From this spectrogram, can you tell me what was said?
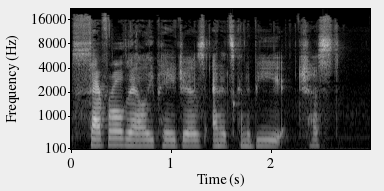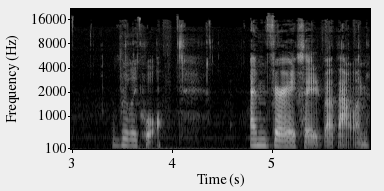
several daily pages, and it's going to be just really cool. I'm very excited about that one.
